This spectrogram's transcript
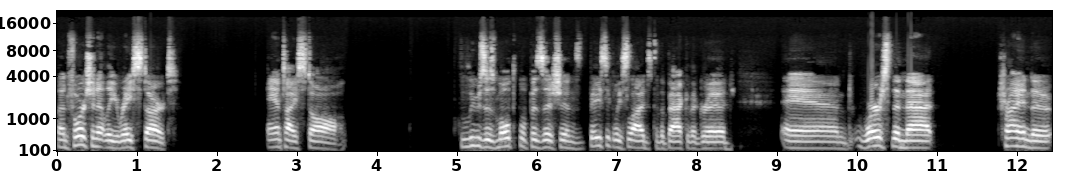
unfortunately, race start anti-stall, loses multiple positions, basically slides to the back of the grid, and worse than that, trying to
